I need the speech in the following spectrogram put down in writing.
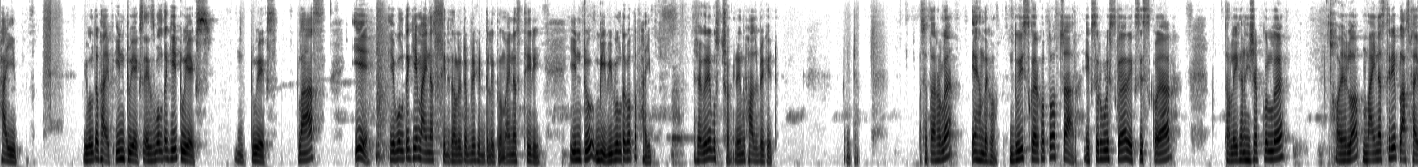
ফাইভ বি বলতে five in two x x বলতে কি? Two x two x plus a a বলতে কি? মাইনাস থ্রি তাহলে এটা ব্রেকেট দিয়ে লিখতে হবে minus three into b b বলতে কত? ফাইভ আশা করি বুঝছ, এটা কিন্তু ফার্স্ট ব্রেকেট এটা আচ্ছা তাহলে এখন দেখো, দুই স্কোয়ার কত? চার। এক্সের উপর স্কোয়ার এক্স স্কোয়ার তাহলে এখানে হিসাব করলে হয় হলো মাইনাস থ্রি প্লাস ফাইভ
